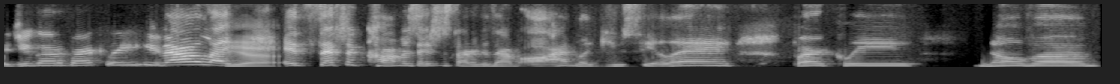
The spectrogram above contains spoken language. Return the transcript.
Did you go to Berkeley? You know, like Yeah. it's such a conversation starter because I have all I have like UCLA, Berkeley, Nova,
